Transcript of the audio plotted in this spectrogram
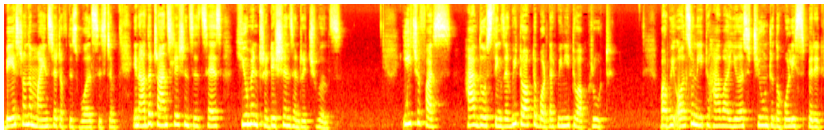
based on the mindset of this world system. In other translations, it says human traditions and rituals. Each of us have those things that we talked about that we need to uproot. But we also need to have our ears tuned to the Holy Spirit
